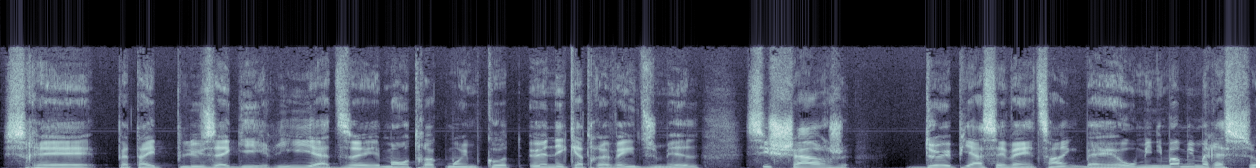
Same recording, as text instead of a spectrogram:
seraient peut-être plus aguerris à dire mon truck, moi, il me coûte 1,80 du 1000. Si je charge 2 piastres et 25, ben au minimum, il me reste ça.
